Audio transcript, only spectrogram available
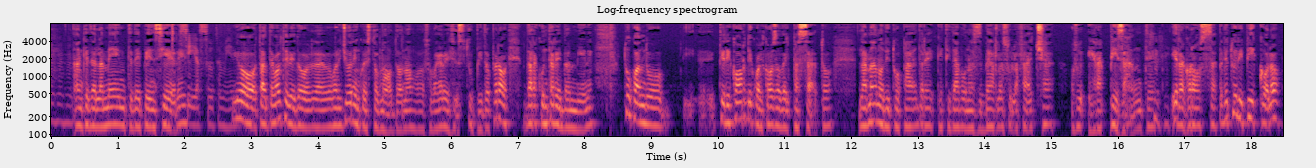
mm-hmm. anche della mente, dei pensieri? Sì, assolutamente. Io tante volte vedo la guarigione in questo modo, no? so, magari stupido, però da raccontare ai bambini. Tu quando eh, ti ricordi qualcosa del passato? La mano di tuo padre che ti dava una sberla sulla faccia? Era pesante, era grossa, perché tu eri piccolo.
